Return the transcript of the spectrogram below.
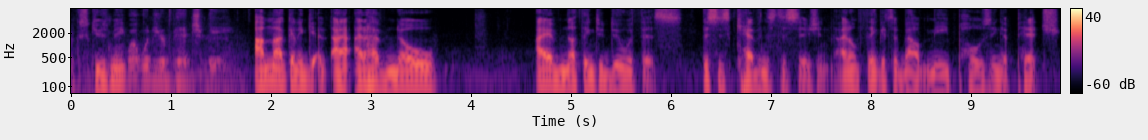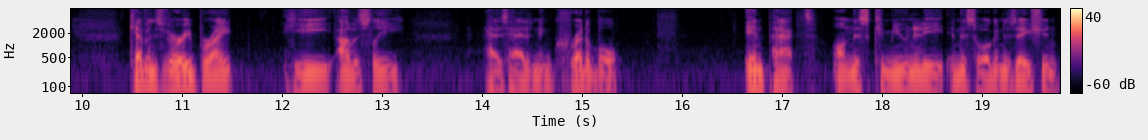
Excuse me. What would your pitch be? I'm not going to get. I, I have no. I have nothing to do with this this is Kevin's decision. I don't think it's about me posing a pitch. Kevin's very bright. He obviously has had an incredible impact on this community in this organization.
